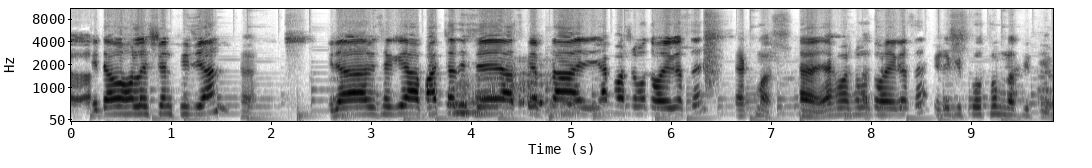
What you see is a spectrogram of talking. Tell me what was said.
আহ, এটাও হলেশিয়ান ফিজিয়ান। হ্যাঁ। এটা হচ্ছে গিয়া বাচ্চা দিছে আজকে প্রায় এক মাসের মতো হয়ে গেছে। এক মাস? হ্যাঁ এক মাসের মতো আচ্ছা। হয়ে গেছে। এটা কি প্রথম না দ্বিতীয়?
